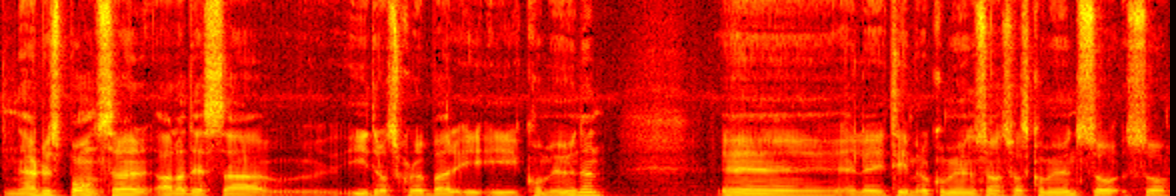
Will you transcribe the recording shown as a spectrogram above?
när du sponsrar alla dessa eh, idrottsklubbar i, i kommunen eh, eller i Timrå kommun, Sundsvalls kommun så, så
